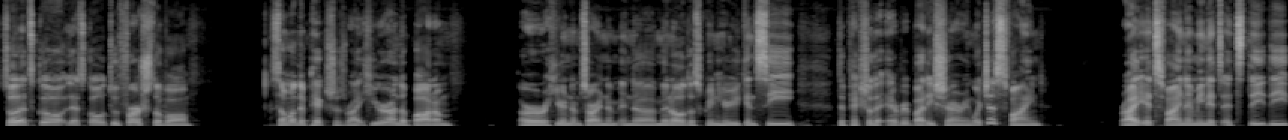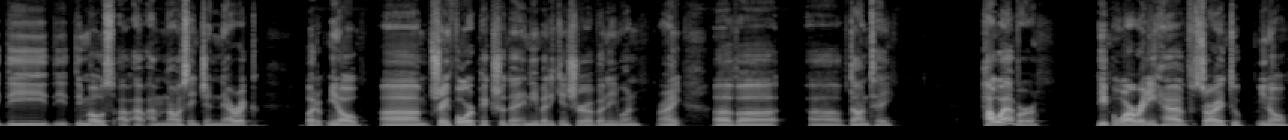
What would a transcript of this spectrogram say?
So let's go let's go to first of all some of the pictures, right? Here on the bottom or here I'm sorry, in the, in the middle of the screen here, you can see the picture that everybody's sharing, which is fine. Right? It's fine. I mean, it's it's the the the the, the most I, I'm not gonna say generic, but you know, um, straightforward picture that anybody can share of anyone, right? Of uh of Daunte. However, people already have started to, you know,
